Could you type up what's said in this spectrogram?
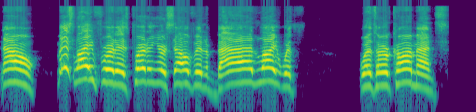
Now, Miss Lightfoot is putting herself in a bad light with with her comments.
